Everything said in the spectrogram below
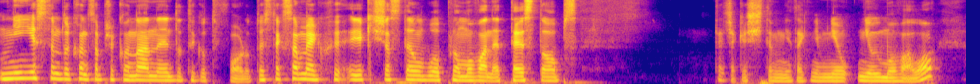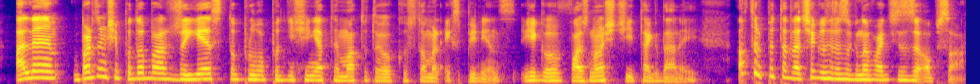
nie jestem do końca przekonany do tego tworu. To jest tak samo jak jakiś czas temu było promowane TestOps. Też jakoś tam mnie tak nie, nie, nie ujmowało. Ale bardzo mi się podoba, że jest to próba podniesienia tematu tego Customer Experience, jego ważności i tak dalej. Autor pyta, dlaczego zrezygnować z Opsa.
